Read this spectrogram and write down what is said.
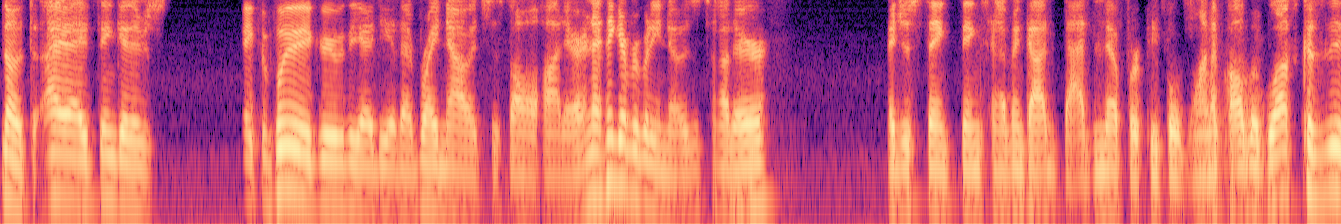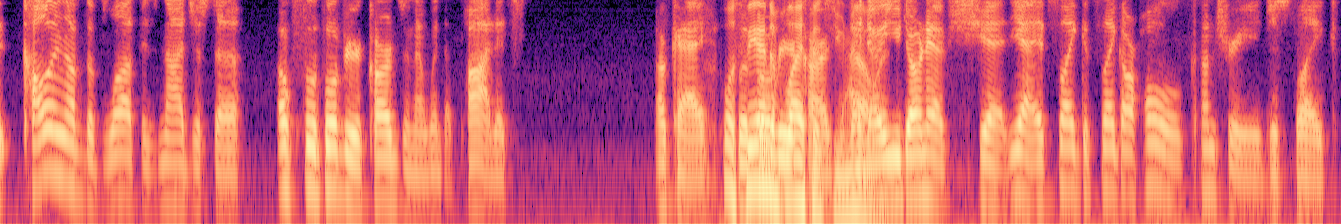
No, I, I think there's. I completely agree with the idea that right now it's just all hot air, and I think everybody knows it's hot air. I just think things haven't gotten bad enough where people want to call the bluff because the calling of the bluff is not just a oh flip over your cards and I win the pot. It's okay. Well, it's the end of life as cards. you I know know it. you don't have shit. Yeah, it's like it's like our whole country just like.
